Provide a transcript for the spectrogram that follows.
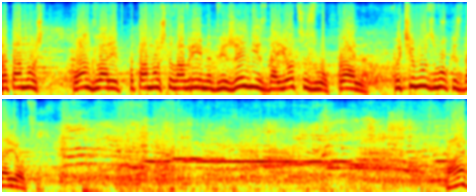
Потому что, он говорит, потому что во время движения издается звук. Правильно. Почему звук издается? А?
